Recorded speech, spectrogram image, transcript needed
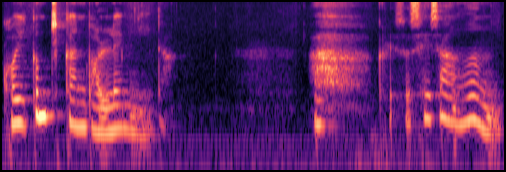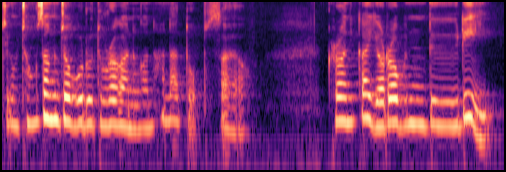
거의 끔찍한 벌레입니다. 아, 그래서 세상은 지금 정상적으로 돌아가는 건 하나도 없어요. 그러니까 여러분들이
